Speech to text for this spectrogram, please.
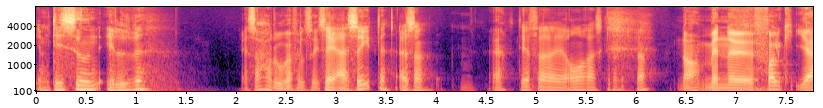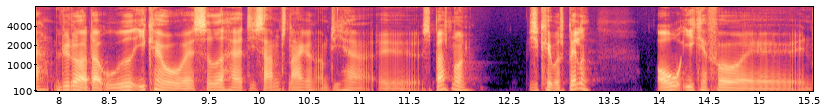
Jamen, det er siden 11, Ja, så har du i hvert fald set så jeg har set det. Altså, Ja. derfor øh, overrasker det. Ja. Nå, men øh, folk, ja, lyttere derude, I kan jo øh, sidde og have de samme snakke om de her øh, spørgsmål, hvis I køber spillet. Og I kan få øh, en,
